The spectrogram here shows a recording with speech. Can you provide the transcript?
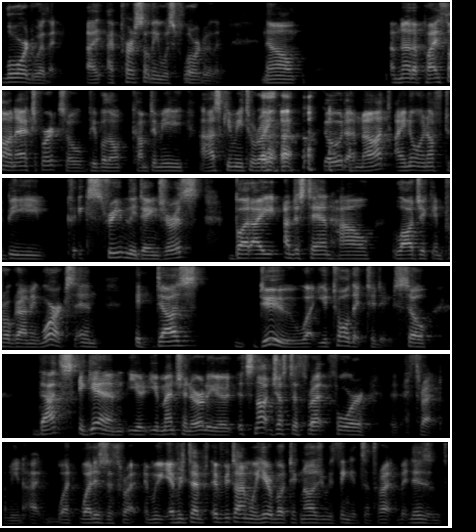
floored with it. I, I personally was floored with it. Now, I'm not a Python expert, so people don't come to me asking me to write code. I'm not. I know enough to be extremely dangerous, but I understand how logic in programming works, and it does do what you told it to do. So that's again, you, you mentioned earlier, it's not just a threat for a threat. I mean, I, what what is a threat? And we every time every time we hear about technology, we think it's a threat, but it isn't.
